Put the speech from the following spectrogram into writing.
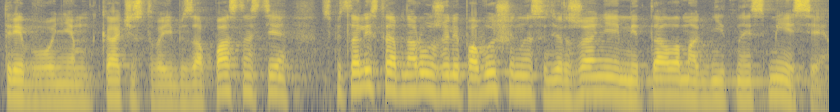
требованиям качества и безопасности, специалисты обнаружили повышенное содержание металломагнитной смеси.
